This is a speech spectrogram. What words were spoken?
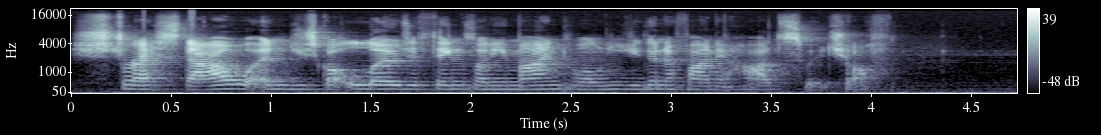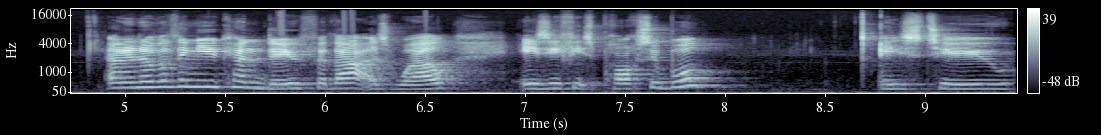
stressed out and you've got loads of things on your mind, well, you're going to find it hard to switch off. And another thing you can do for that as well is if it's possible, is to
